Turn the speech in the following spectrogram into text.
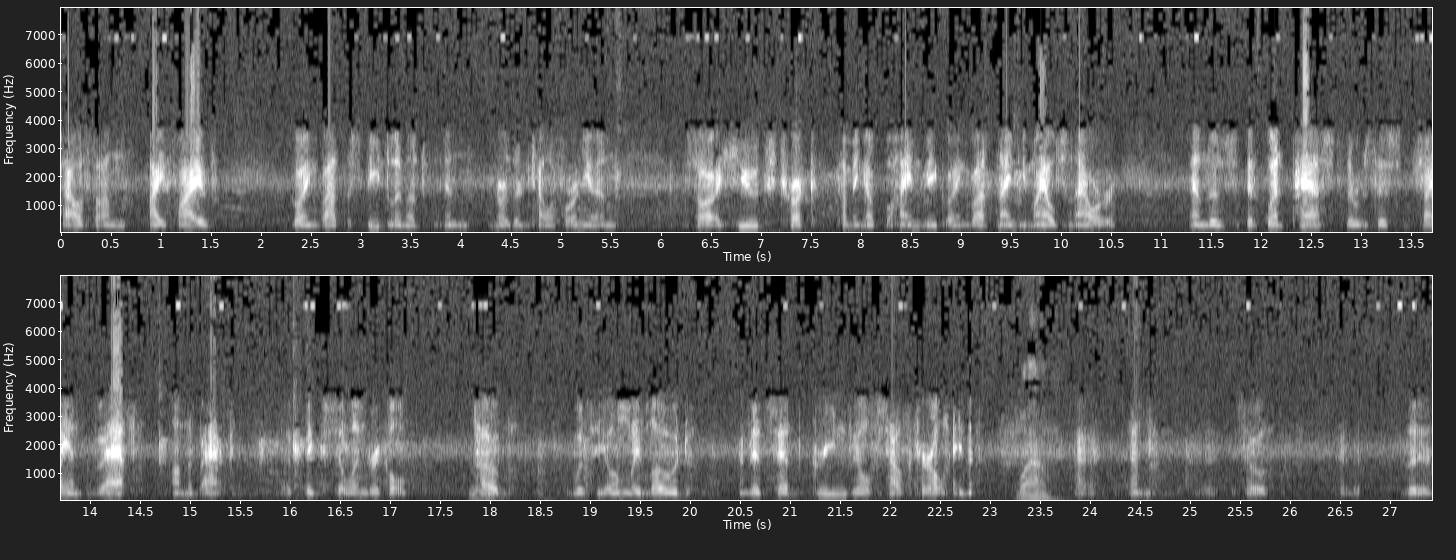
south on I-5, going about the speed limit in Northern California, and saw a huge truck coming up behind me, going about 90 miles an hour. And as it went past, there was this giant vat on the back, a big cylindrical tub was the only load, and it said Greenville, South Carolina. Wow. Uh, and uh, so uh, the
